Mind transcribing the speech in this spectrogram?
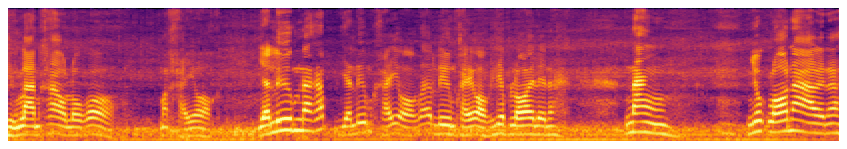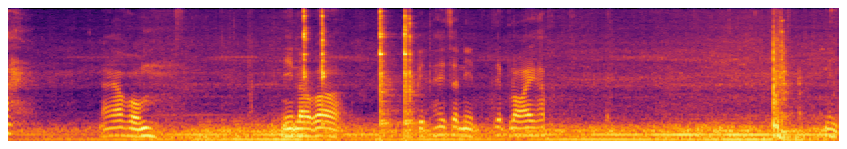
ถึงร้านข้าวเราก็มาไขออก อย่าลืมนะครับ อย่าลืมไขออกถ้าลืมไขออกเรียบร้อยเลยนะ นั่งยกล้อหน้าเลยนะนะครับ ผม นี่เราก็ปิดให้สนิทเรียบร้อยครับนี่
